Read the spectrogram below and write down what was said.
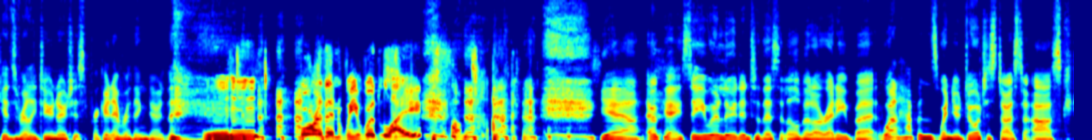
kids really do notice freaking everything, don't they? mm-hmm. More than we would like sometimes. yeah. Okay. So you alluded to this a little bit already, but what happens when your daughter starts to ask,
